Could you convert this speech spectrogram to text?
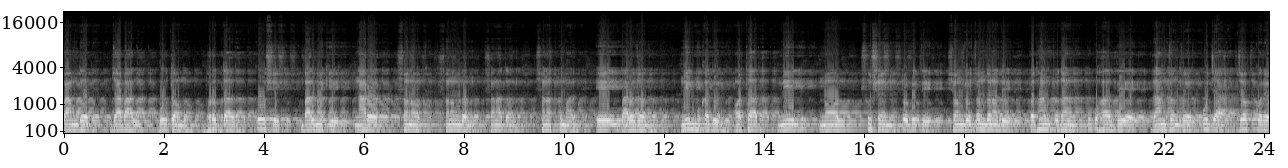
বামদেব, জাবাল, গৌতম, ভরদ্বাজ, কৌশিক, বাল্মীকি, নারদ, সনক, সনন্দন, সনাতন সনত কুমার এই বারো জন নীলমুখাদির অর্থাৎ নীল, নল সুসেন প্রভৃতি সঙ্গে চন্দনাদি প্রধান প্রধান উপহার দিয়ে রামচন্দ্রের পূজা জপ করে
